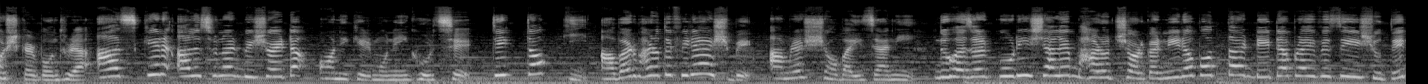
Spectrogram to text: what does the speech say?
নমস্কার বন্ধুরা আজকের আলোচনার বিষয়টা অনেকের মনেই ঘুরছে। টিকটক কি আবার ভারতে ফিরে আসবে? আমরা সবাই জানি। দু সালে ভারত সরকার নিরাপত্তার ডেটা প্রাইভেসি ইস্যুতে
